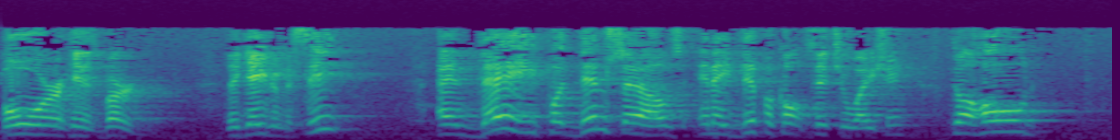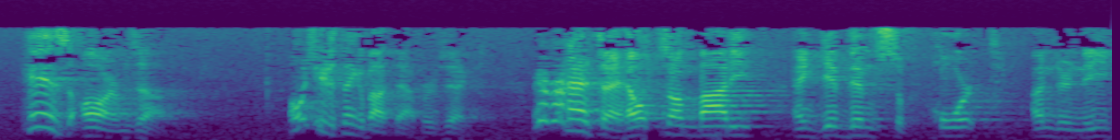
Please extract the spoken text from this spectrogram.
bore his burden. They gave him a seat, and they put themselves in a difficult situation to hold his arms up. I want you to think about that for a second. Have you ever had to help somebody and give them support underneath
